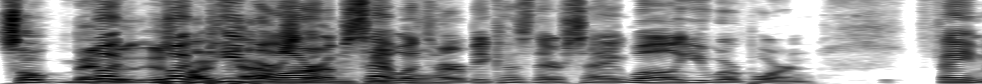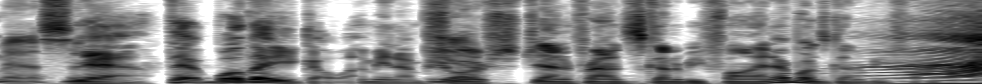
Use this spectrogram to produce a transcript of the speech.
so but but people Paris are upset with her because they're saying, "Well, you were born famous." Yeah. That well, there you go. I mean, I'm sure Yeah. Jennifer Aniston's going to be fine. Everyone's going to be fine.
